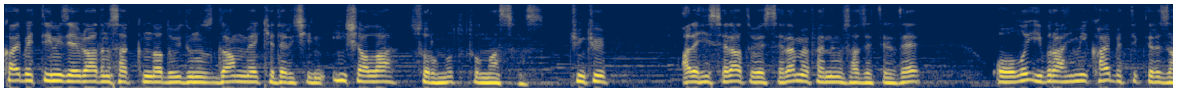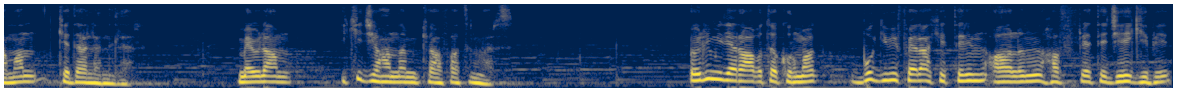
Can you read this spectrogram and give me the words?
Kaybettiğiniz evladınız hakkında duyduğunuz gam ve keder için inşallah sorumlu tutulmazsınız. Çünkü aleyhissalatü vesselam Efendimiz Hazretleri de oğlu İbrahim'i kaybettikleri zaman kederlendiler. Mevlam iki cihanda mükafatını versin. Ölüm ile rabıta kurmak bu gibi felaketlerin ağırlığını hafifleteceği gibi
